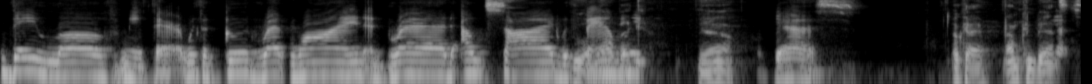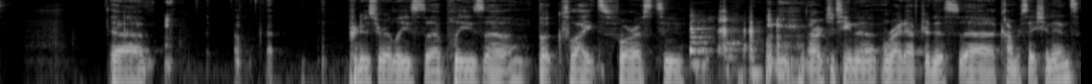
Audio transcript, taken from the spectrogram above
they love meat there with a good red wine and bread outside with Ooh, family. Yeah. Yes. Okay, I'm convinced. Yes. Uh, producer Elise, uh, please uh, book flights for us to Argentina right after this uh, conversation ends.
